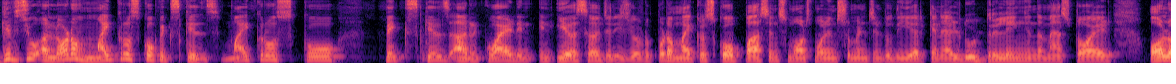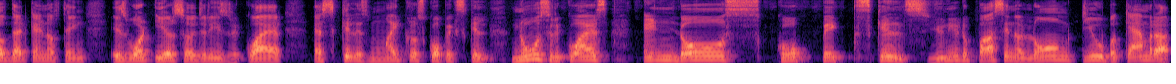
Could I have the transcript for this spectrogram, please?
gives you a lot of microscopic skills. Microscope big skills are required in, in ear surgeries. You have to put a microscope, pass in small, small instruments into the ear canal, do drilling in the mastoid. All of that kind of thing is what ear surgeries require. A skill is microscopic skill. Nose requires endoscopic skills. You need to pass in a long tube, a camera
